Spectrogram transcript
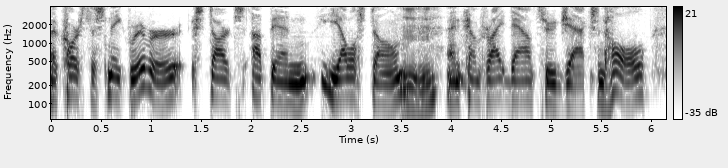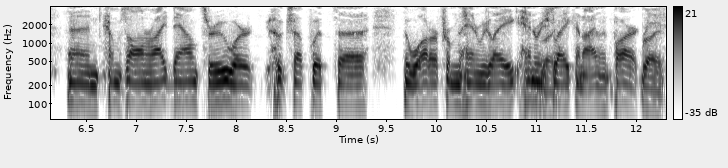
of course, the Snake River starts up in Yellowstone Mm-hmm. and comes right down through Jackson Hole, and comes on right down through where it hooks up with uh, the water from the Henry Lake, Henry's Right. Lake, and Island Park. Right.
